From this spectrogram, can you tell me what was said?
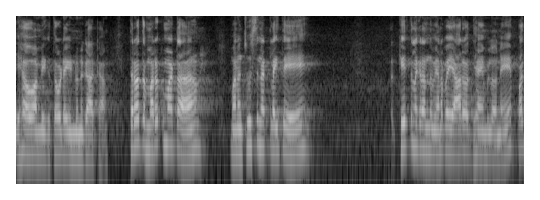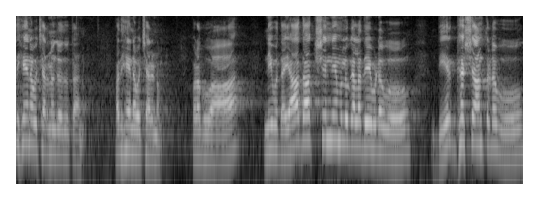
యెహోవా మీకు తోడైండునుగాక తర్వాత మరొక మాట మనం చూసినట్లయితే కీర్తన గ్రంథం ఎనభై ఆరో అధ్యాయంలోనే పదిహేనవ చరణం చదువుతాను. పదిహేనవ చరణం. ప్రభువా నీవు దయాదాక్షిణ్యములు గల దేవుడవు దీర్ఘశాంతుడవు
